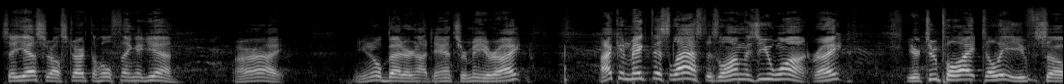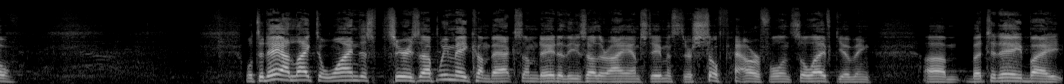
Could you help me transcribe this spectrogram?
Say yes, or I'll start the whole thing again. All right. You know better not to answer me, right? I can make this last as long as you want, right? You're too polite to leave, so. Well, today I'd like to wind this series up. We may come back someday to these other I am statements. They're so powerful and so life giving. Um, but today, by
